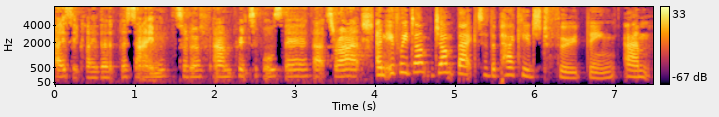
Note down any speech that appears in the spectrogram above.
basically the, the same sort of um, principles there. That's right. And if we jump jump back to the packaged food thing, um,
